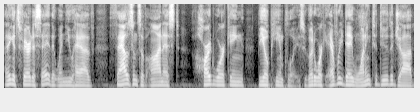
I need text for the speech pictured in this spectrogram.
I think it's fair to say that when you have thousands of honest, hardworking BOP employees who go to work every day wanting to do the job,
